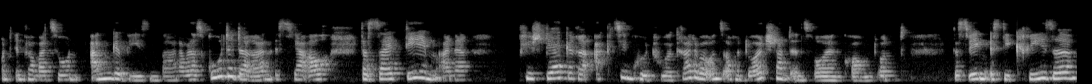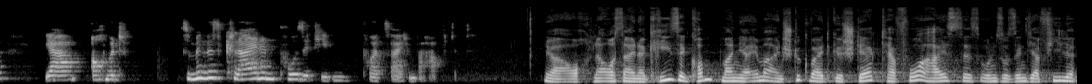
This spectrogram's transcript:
und Informationen angewiesen waren. Aber das Gute daran ist ja auch, dass seitdem eine viel stärkere Aktienkultur, gerade bei uns auch in Deutschland, ins Rollen kommt. Und deswegen ist die Krise ja auch mit zumindest kleinen positiven Vorzeichen behaftet. Ja, auch aus einer Krise kommt man ja immer ein Stück weit gestärkt hervor, heißt es. Und so sind ja viele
